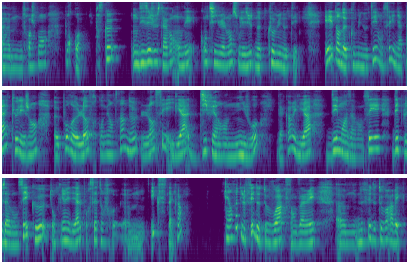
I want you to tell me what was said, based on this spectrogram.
Euh, franchement, pourquoi? Parce que on disait juste avant, on est continuellement sous les yeux de notre communauté. Et dans notre communauté, on sait, il n'y a pas que les gens euh, pour euh, l'offre qu'on est en train de lancer. Il y a différents niveaux, d'accord? Il y a des moins avancés, des plus avancés que ton client idéal pour cette offre X, d'accord? Et en fait, le fait de te voir sans arrêt, euh, le fait de te voir avec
